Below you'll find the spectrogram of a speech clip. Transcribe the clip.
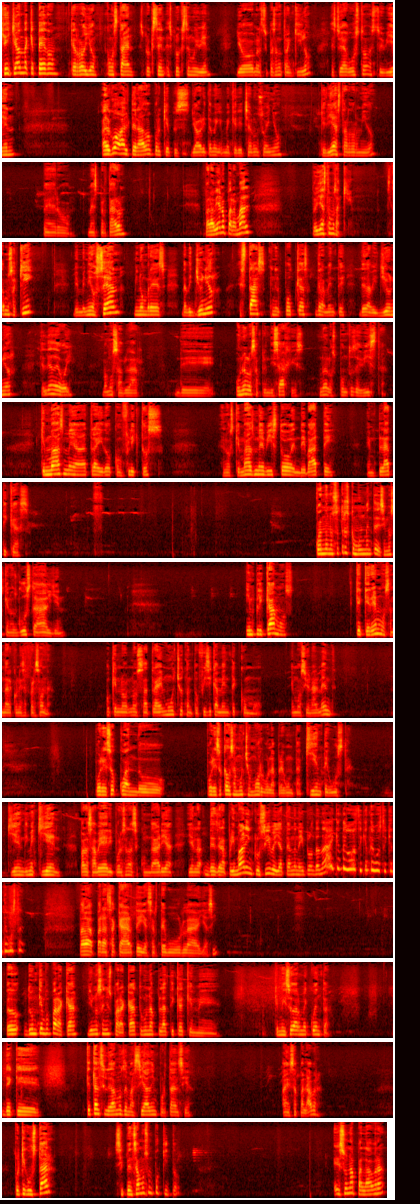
¿qué onda? ¿Qué pedo? ¿Qué rollo? ¿Cómo están? Espero que estén, espero que estén muy bien. Yo me la estoy pasando tranquilo, estoy a gusto, estoy bien. Algo alterado porque pues yo ahorita me, me quería echar un sueño, quería estar dormido, pero me despertaron. Para bien o para mal, pero ya estamos aquí. Estamos aquí. Bienvenidos sean. Mi nombre es David Jr. Estás en el podcast de la mente de David Jr. Y el día de hoy vamos a hablar de uno de los aprendizajes, uno de los puntos de vista que más me ha traído conflictos, en los que más me he visto en debate, en pláticas. Cuando nosotros comúnmente decimos que nos gusta a alguien, implicamos que queremos andar con esa persona o que no, nos atrae mucho tanto físicamente como emocionalmente. Por eso cuando por eso causa mucho morbo la pregunta, ¿quién te gusta? ¿Quién? Dime quién para saber y por eso en la secundaria y desde la primaria inclusive ya te andan ahí preguntando, "Ay, ¿quién te gusta? ¿Y quién te gusta? ¿Y quién te gusta?" Para sacarte y hacerte burla y así. Pero de un tiempo para acá, de unos años para acá, tuve una plática que me que me hizo darme cuenta de que qué tal si le damos demasiada importancia a esa palabra. Porque gustar, si pensamos un poquito, es una palabra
